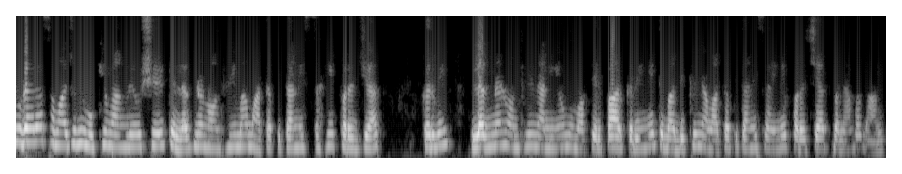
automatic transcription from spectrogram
જોડાયેલા સમાજોની મુખ્ય માંગણીઓ છે કે લગ્ન નોંધણીમાં માતા પિતાની સહી ફરજિયાત કરવી. લગ્ન નોંધણીના નિયમોમાં ફેરફાર કરીને તેમાં દીકરીના માતા પિતાની સહીને ફરજિયાત બનાવવામાં આવી.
